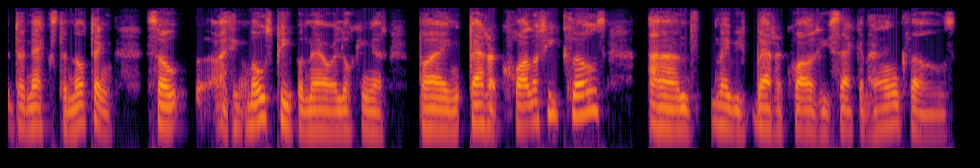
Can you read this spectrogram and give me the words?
they're next to nothing. So I think most people now are looking at buying better quality clothes and maybe better quality second-hand clothes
